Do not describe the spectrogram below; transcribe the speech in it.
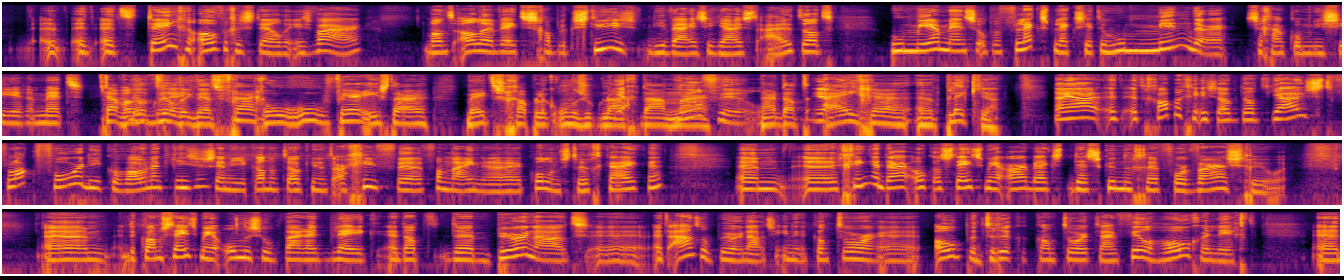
het, het tegenovergestelde is waar. Want alle wetenschappelijke studies die wijzen juist uit dat hoe meer mensen op een flexplek zitten, hoe minder ze gaan communiceren met. Ja, want dat wilde ik net vragen. Hoe, hoe ver is daar wetenschappelijk onderzoek naar ja, gedaan? Heel Naar, veel. naar dat Ja. eigen eh, plekje. Nou ja, het, het grappige is ook dat juist vlak voor die coronacrisis, en je kan het ook in het archief eh, van mijn eh, columns terugkijken, ehm, eh, gingen daar ook al steeds meer arbeidsdeskundigen voor waarschuwen. Ehm, er kwam steeds meer onderzoek waaruit bleek eh, dat de burn-out, eh, het aantal burn-outs in een kantoor, eh, open, drukke kantoortuin veel hoger ligt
